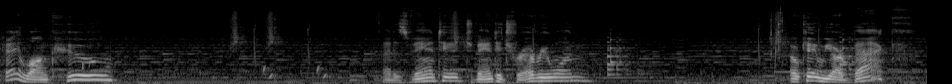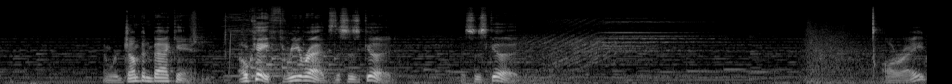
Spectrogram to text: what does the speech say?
Okay, Lon'qu. That is Vantage. Vantage for everyone. Okay, we are back. And we're jumping back in. Okay, three reds. This is good. This is good. Alright.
